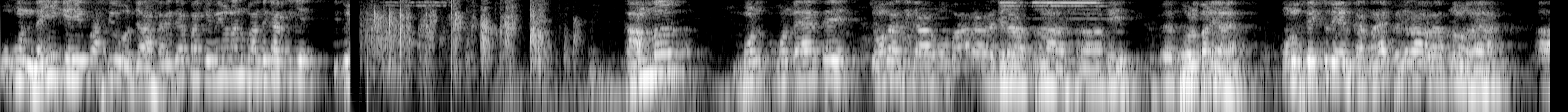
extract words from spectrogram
ਉਹ ਹੁਣ ਨਹੀਂ ਕਿਸੇ ਪਾਸੇ ਹੋਰ ਜਾ ਸਕਦੇ। ਆਪਾਂ ਕਿਵੇਂ ਉਹਨਾਂ ਨੂੰ ਬੰਦ ਕਰ ਲਈਏ? ਕੰਮ ਹੁਣ ਹੁਣ ਮੈਂ ਤੇ ਚਾਹੁੰਦਾ ਸੀਗਾ, ਉਹ ਬਾਹਰ ਵਾਲਾ ਜਿਹੜਾ ਆਪਣਾ ਸਰਾਂ ਤੇ ਪੁਲ ਬਣਿਆ ਹੈ ਉਹਨੂੰ 6 ਲੇਨ ਕਰਨਾ ਹੈ ਪਿਲਰਾਂ ਵਾਲਾ ਬਣਾਉਣਾ ਆ,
